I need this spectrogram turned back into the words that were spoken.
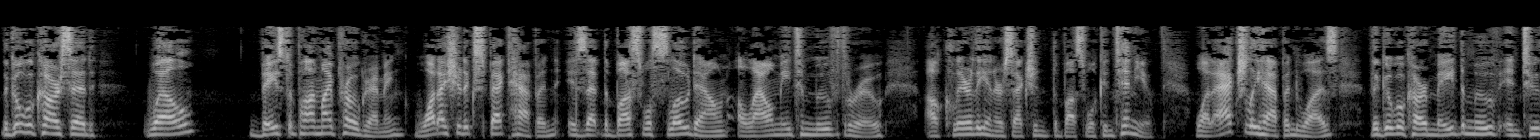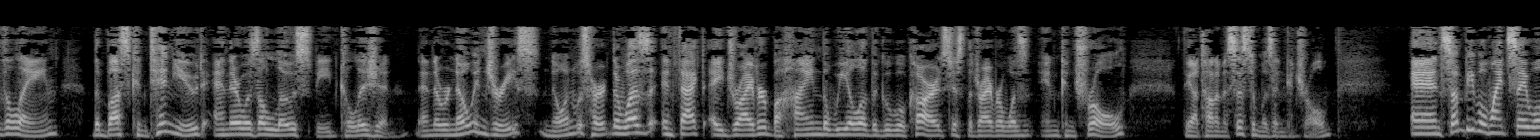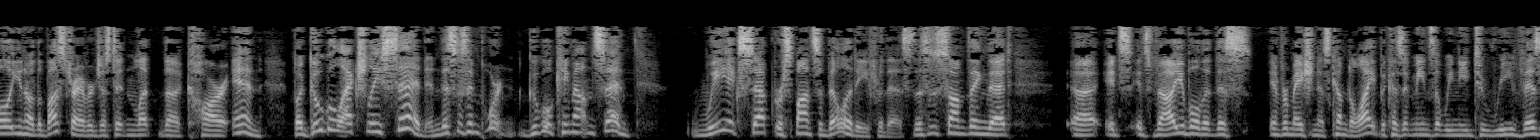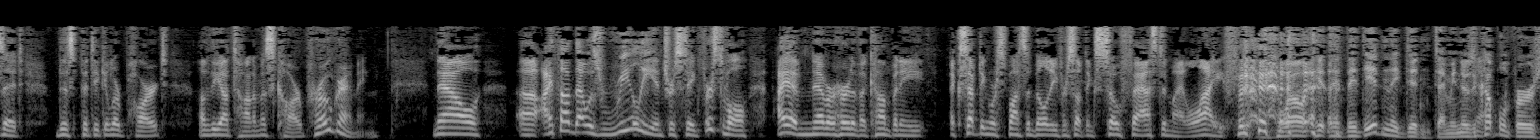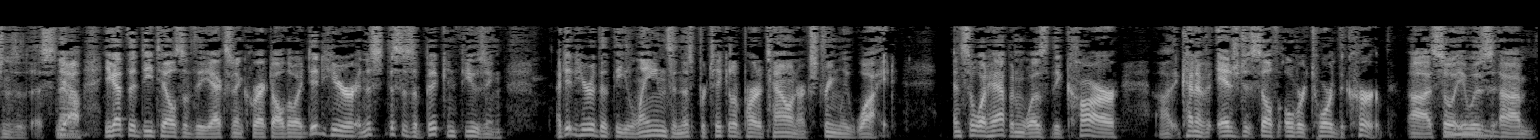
The Google car said, well, based upon my programming, what I should expect happen is that the bus will slow down, allow me to move through. I'll clear the intersection. The bus will continue. What actually happened was the Google car made the move into the lane. The bus continued and there was a low speed collision and there were no injuries. No one was hurt. There was, in fact, a driver behind the wheel of the Google car. It's just the driver wasn't in control. The autonomous system was in control. And some people might say, well, you know, the bus driver just didn't let the car in. But Google actually said, and this is important, Google came out and said, we accept responsibility for this. This is something that, uh, it's, it's valuable that this information has come to light because it means that we need to revisit this particular part of the autonomous car programming. Now, uh, I thought that was really interesting. First of all, I have never heard of a company accepting responsibility for something so fast in my life. well, it, they did and they didn't. I mean, there's a yeah. couple of versions of this. Now, Yeah. you got the details of the accident correct, although I did hear, and this, this is a bit confusing, I did hear that the lanes in this particular part of town are extremely wide. And so what happened was the car, uh, kind of edged itself over toward the curb. Uh, so it was, um,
